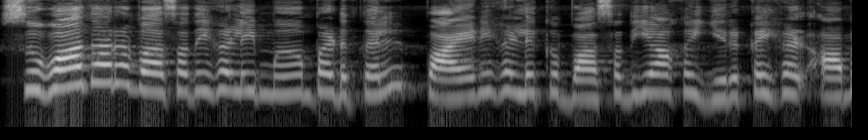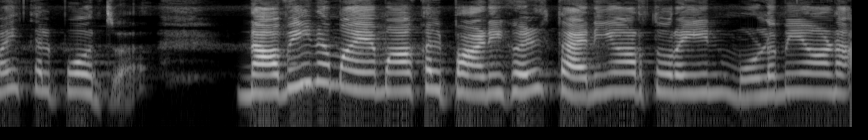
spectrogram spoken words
சுகாதார வசதிகளை மேம்படுத்தல் பயணிகளுக்கு வசதியாக இருக்கைகள் அமைத்தல் போன்ற நவீனமயமாக்கல் பணிகள் தனியார் துறையின் முழுமையான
